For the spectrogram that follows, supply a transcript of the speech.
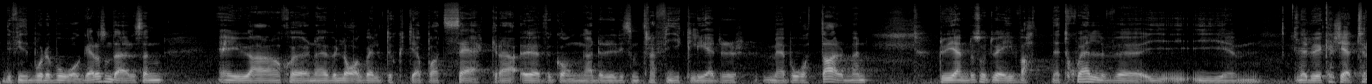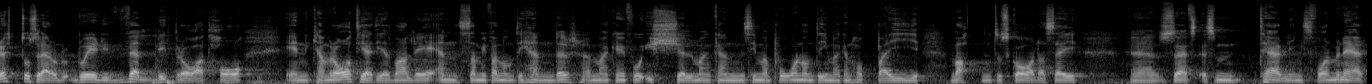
det finns både vågor och sånt där. Sen är ju arrangörerna överlag väldigt duktiga på att säkra övergångar där det är liksom trafikleder med båtar. Men du är ändå så att du är i vattnet själv eh, i, i, ehm, när du kanske är trött och sådär. Då är det ju väldigt bra att ha en kamrat hela tiden, att man aldrig är ensam ifall någonting händer. Man kan ju få yrsel, man kan simma på någonting, man kan hoppa i vattnet och skada sig. Eh, så eftersom tävlingsformen är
